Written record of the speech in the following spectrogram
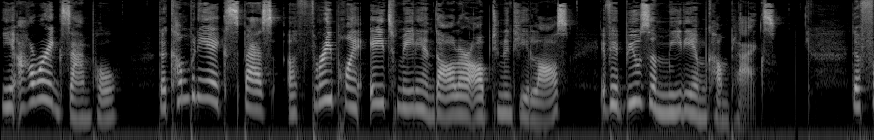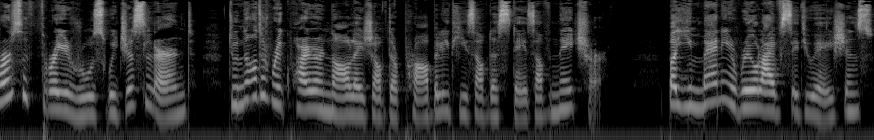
In our example, the company expects a $3.8 million opportunity loss if it builds a medium complex. The first three rules we just learned do not require knowledge of the probabilities of the states of nature. But in many real life situations,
